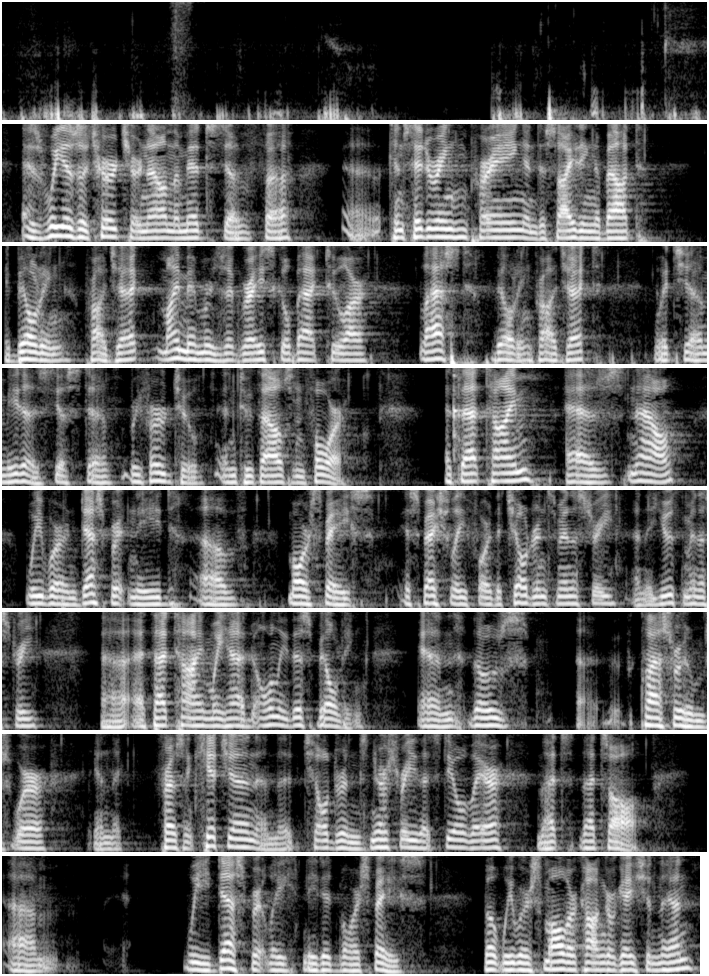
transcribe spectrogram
as we as a church are now in the midst of uh, uh, considering, praying, and deciding about a building project, my memories of grace go back to our last building project, which uh, Mita has just uh, referred to in 2004. At that time, as now, we were in desperate need of more space, especially for the children's ministry and the youth ministry uh, at that time, we had only this building, and those uh, classrooms were in the present kitchen and the children's nursery that's still there. That's that's all. Um, we desperately needed more space, but we were a smaller congregation then.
